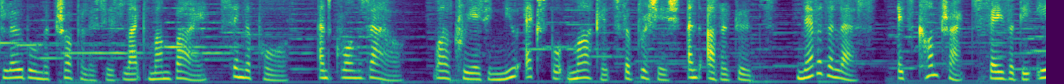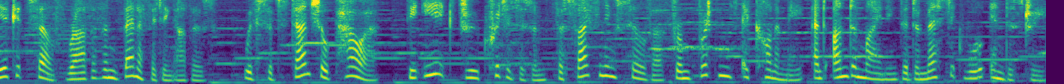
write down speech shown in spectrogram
global metropolises like Mumbai, Singapore, and Guangzhou, while creating new export markets for British and other goods. Nevertheless, its contracts favored the EIC itself rather than benefiting others. With substantial power, the EIC drew criticism for siphoning silver from Britain's economy and undermining the domestic wool industry.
